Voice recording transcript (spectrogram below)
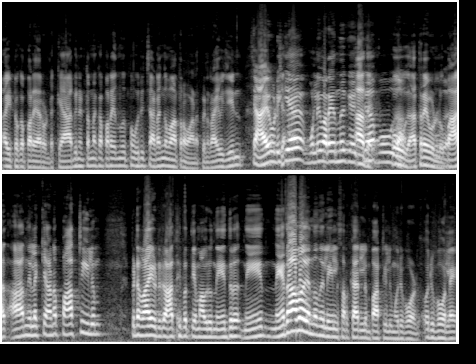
ആയിട്ടൊക്കെ പറയാറുണ്ട്. ക്യാബിനറ്റ് എന്നൊക്കെ പറയുന്നത് ഇപ്പോൾ ഒരു ചടങ്ങ് മാത്രമാണ്. പിണറായി വിജയൻ ചായ കുടിക്കുക പുള്ളി പറയുന്നത് പോവുക. അത്രേ ഉള്ളൂ. ആ- നിലയ്ക്കാണ് പാർട്ടിയിലും പിണറായിയുടെ ഒരു ആധിപത്യം ആ ഒരു നേതൃ നേതാവ് എന്ന നിലയിൽ സർക്കാരിലും പാർട്ടിയിലും ഒരുപോലെ ഒരുപോലെ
